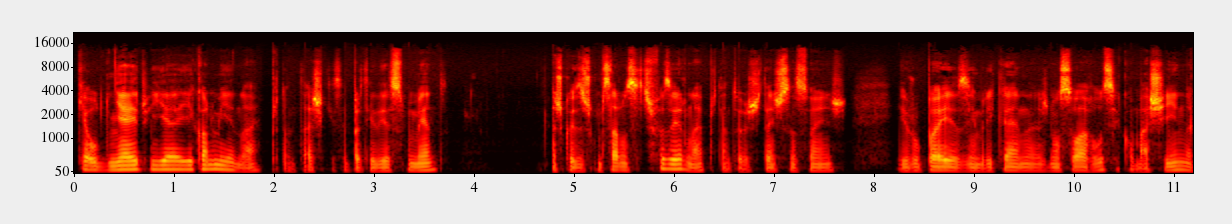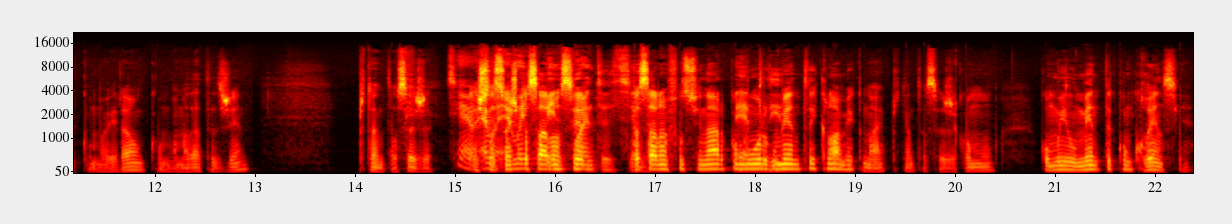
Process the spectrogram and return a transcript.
que é o dinheiro e a, e a economia, não é? Portanto, acho que isso, a partir desse momento as coisas começaram -se a desfazer, não é? Portanto, hoje tens sanções europeias e americanas, não só à Rússia, como à China, como ao Irão, como a uma data de gente. Portanto, ou seja, Sim, As sanções muito passaram a ser- passaram a funcionar como É um argumento económico, não é? Portanto, ou seja, como, como um elemento da concorrência.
